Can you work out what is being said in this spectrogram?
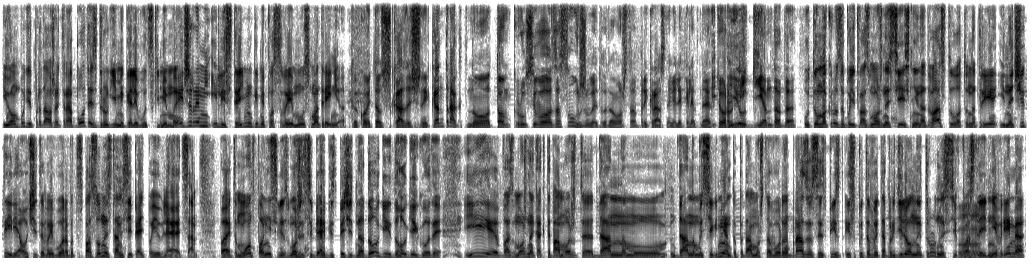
и он будет продолжать работать с другими голливудскими мейджерами или стримингами по своему усмотрению. Какой-то сказочный контракт, но Том Круз его заслуживает, потому что прекрасный, великолепный актер, и легенда, да. У Тома Круза будет возможность сесть не на два стула, а то на три и на четыре, а учитывая его работоспособность, там все пять появляются. Поэтому он вполне себе сможет себя обеспечить на долгие-долгие годы и, возможно, как-то поможет э, данному, данному сегменту, потому что Warner Bros. испытывает определенные трудности в угу. последнее время.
